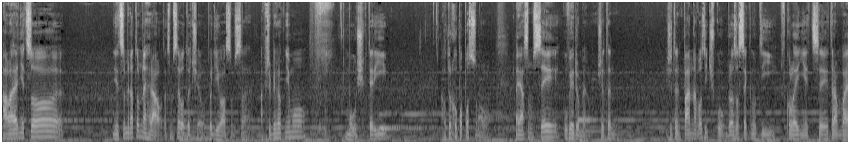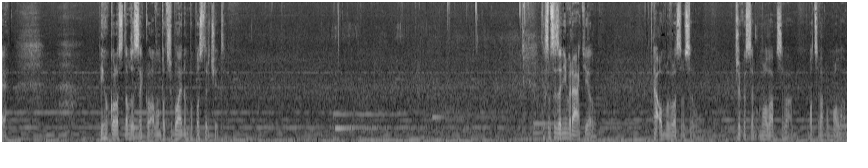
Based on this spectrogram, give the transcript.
Ale něco, něco mi na tom nehrálo, tak jsem se otočil, podíval jsem se a přiběhl k němu muž, který ho trochu poposunul. A já jsem si uvědomil, že ten, že ten pán na vozíčku byl zaseknutý v kolejnici tramvaje. Jeho kolo se tam zaseklo a on potřeboval jenom popostrčit. Tak jsem se za ním vrátil a omluvil jsem se mu. Řekl jsem, omlouvám se vám, moc se vám omlouvám.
